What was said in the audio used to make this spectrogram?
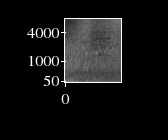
Christmas.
